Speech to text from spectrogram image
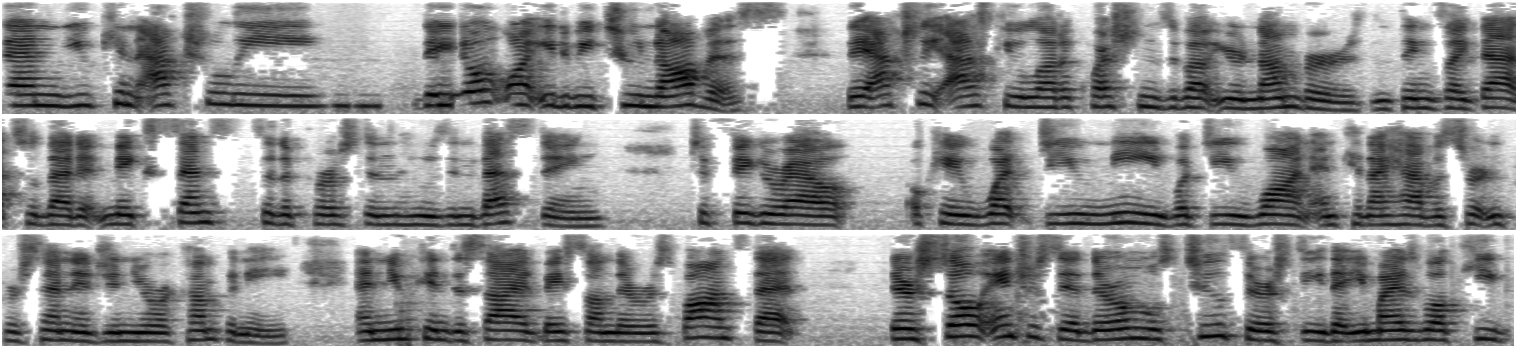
den you can actually they don't want you to be too novice they actually ask you a lot of questions about your numbers and things like that so that it makes sense to the person who's investing to figure out okay what do you need what do you want and can i have a certain percentage in your company and you can decide based on their response that they're so interested they're almost too thirsty that you might as well keep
